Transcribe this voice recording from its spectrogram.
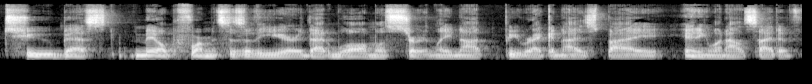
two best male performances of the year that will almost certainly not be recognized by anyone outside of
